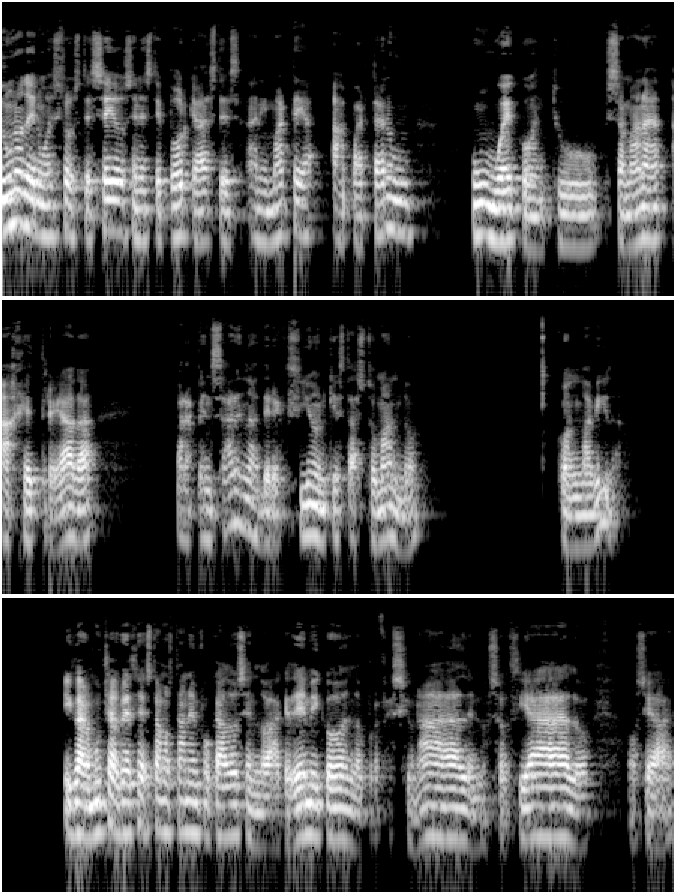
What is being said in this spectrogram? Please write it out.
uno de nuestros deseos en este podcast es animarte a apartar un, un hueco en tu semana ajetreada para pensar en la dirección que estás tomando con la vida. Y claro, muchas veces estamos tan enfocados en lo académico, en lo profesional, en lo social, o, sea,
